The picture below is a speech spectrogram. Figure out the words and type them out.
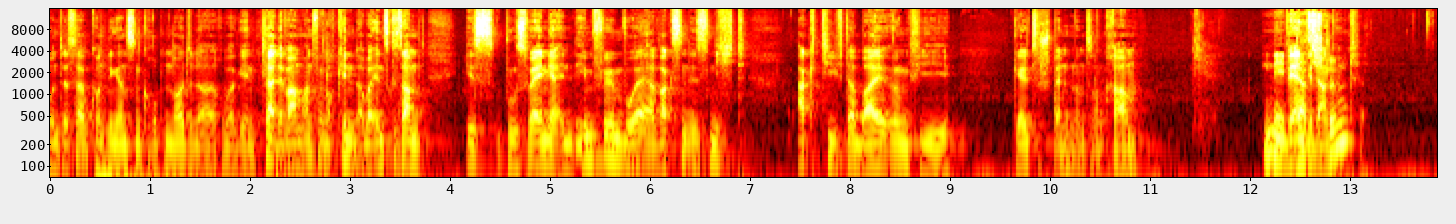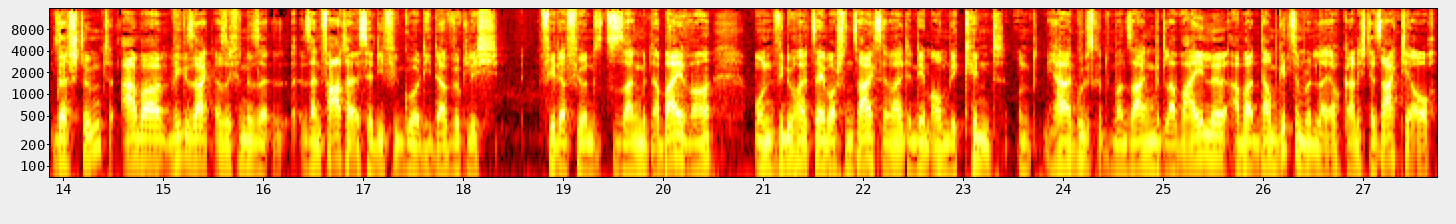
Und deshalb konnten die ganzen Gruppen Leute darüber gehen. Klar, der war am Anfang noch Kind, aber insgesamt ist Bruce Wayne ja in dem Film, wo er erwachsen ist, nicht aktiv dabei, irgendwie Geld zu spenden und so ein Kram. Nee, Wäre das Gedanke. stimmt. Das stimmt, aber wie gesagt, also ich finde, sein, sein Vater ist ja die Figur, die da wirklich federführend sozusagen mit dabei war. Und wie du halt selber schon sagst, er war halt in dem Augenblick Kind. Und ja, gut, das könnte man sagen mittlerweile, aber darum geht's dem Riddler ja auch gar nicht. Der sagt ja auch,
